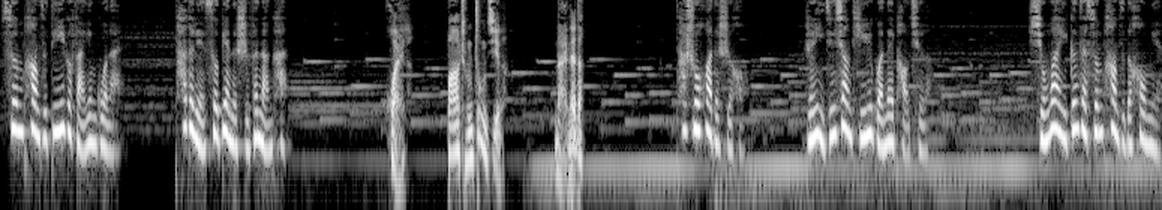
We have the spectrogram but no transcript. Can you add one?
孙胖子第一个反应过来，他的脸色变得十分难看。坏了，八成中计了！奶奶的！他说话的时候，人已经向体育馆内跑去了。熊万一跟在孙胖子的后面，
